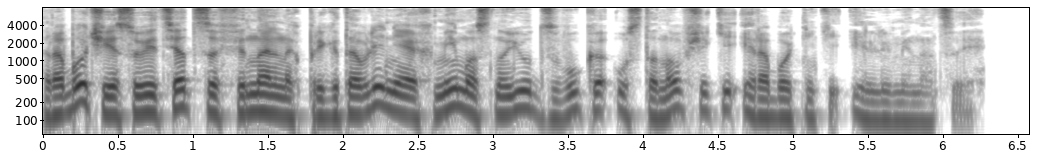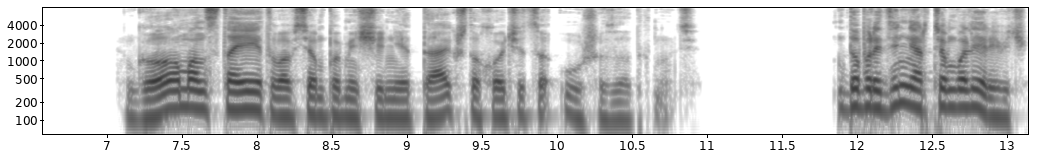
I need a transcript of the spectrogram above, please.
Рабочие суетятся в финальных приготовлениях, мимо снуют звукоустановщики и работники иллюминации. Гомон стоит во всем помещении так, что хочется уши заткнуть. «Добрый день, Артем Валерьевич»,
